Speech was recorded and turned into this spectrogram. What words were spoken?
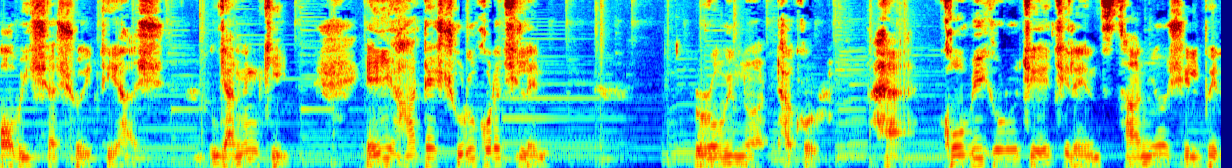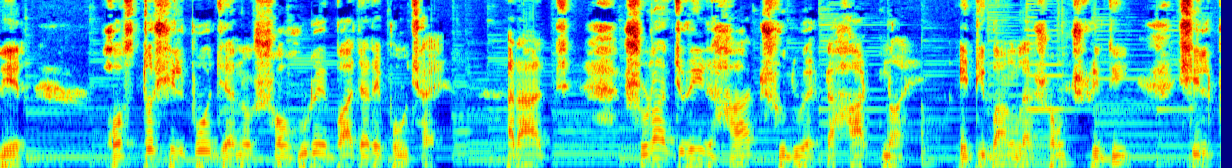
অবিশ্বাস্য ইতিহাস। জানেন কি? এই হাটে শুরু করেছিলেন রবীন্দ্রনাথ ঠাকুর। হ্যাঁ কবিগুরু চেয়েছিলেন স্থানীয় শিল্পীদের হস্তশিল্প যেন শহুরে বাজারে পৌঁছায়। আর আজ সোনাঝুরির হাট শুধু একটা হাট নয়, এটি বাংলার সংস্কৃতি, শিল্প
